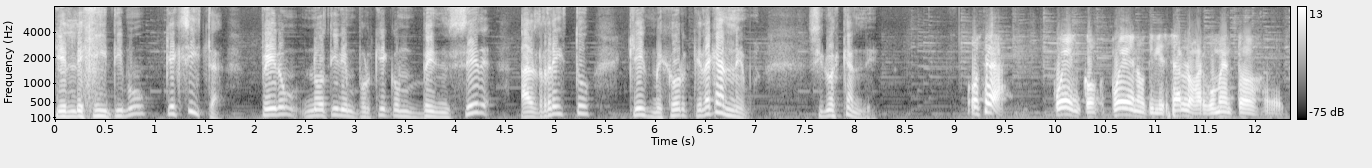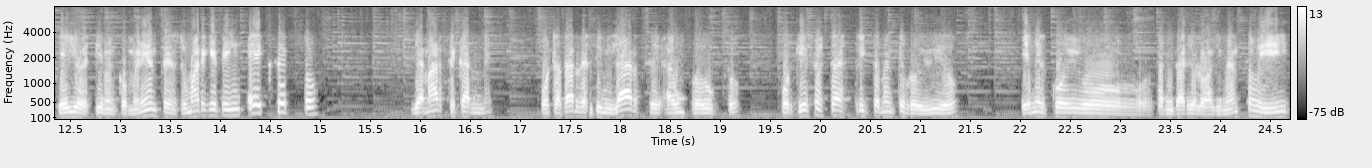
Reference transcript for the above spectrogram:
y es legítimo que exista, pero no tienen por qué convencer al resto que es mejor que la carne, si no es carne. O sea, pueden, pueden utilizar los argumentos eh, que ellos estimen convenientes en su marketing, excepto llamarse carne o tratar de asimilarse a un producto, porque eso está estrictamente prohibido en el Código Sanitario de los Alimentos y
